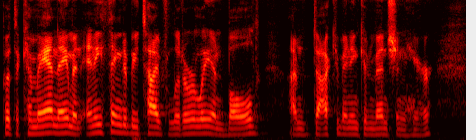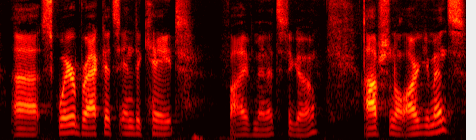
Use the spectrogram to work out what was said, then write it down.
Put the command name and anything to be typed literally in bold. I'm documenting convention here. Uh, square brackets indicate five minutes to go. Optional arguments.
